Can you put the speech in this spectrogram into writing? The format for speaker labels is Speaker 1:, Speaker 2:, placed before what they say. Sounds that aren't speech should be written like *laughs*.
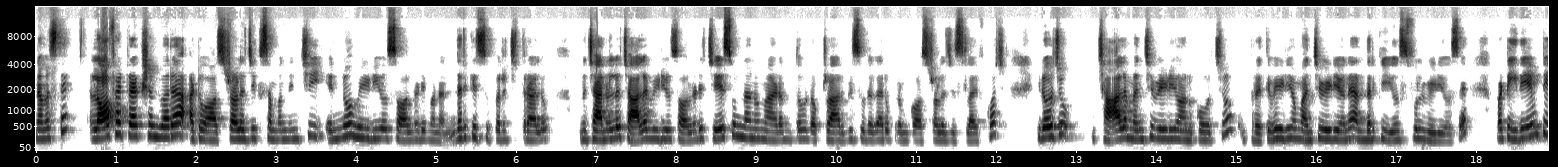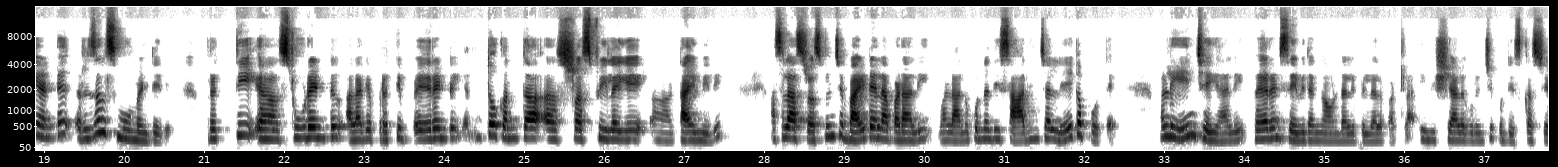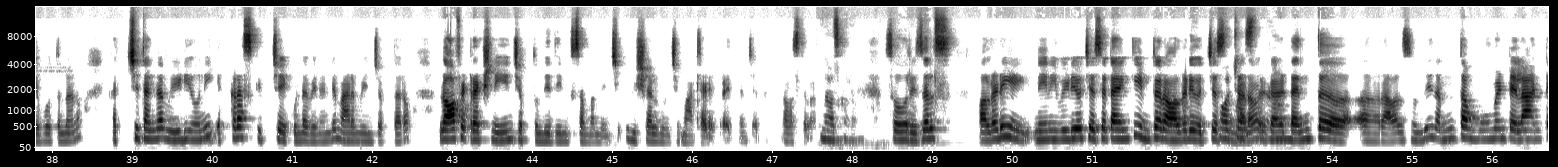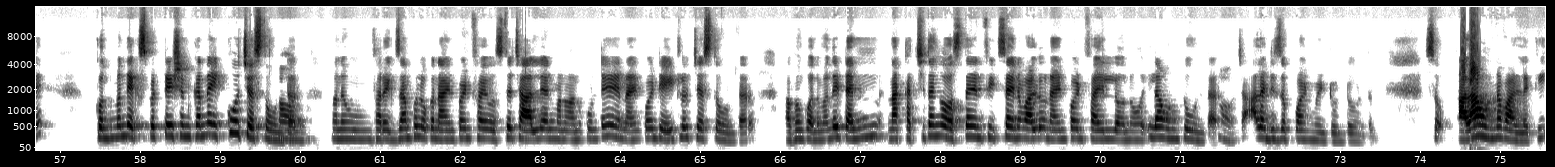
Speaker 1: నమస్తే. లా of attraction ద్వారా అటు ఆస్ట్రాలజీకి సంబంధించి ఎన్నో వీడియోస్ ఆల్రెడీ మనందరికీ సుపరిచిత్రాలు. ఛానల్లో చాలా వీడియోస్ ఆల్రెడీ చేసున్నాను మేడంతో డాక్టర్ ఆర్బి సుధ గారు ప్రముఖ ఆస్ట్రాలజిస్ట్ లైఫ్ కోచ్ ఈరోజు చాలా మంచి వీడియో అనుకోవచ్చు. ప్రతి వీడియో మంచి వీడియోనే అందరికీ యూస్ఫుల్ వీడియోసే బట్ ఇదేంటి అంటే రిజల్ట్స్ మూమెంట్ ఇది. ప్రతి స్టూడెంట్ అలాగే ప్రతి పేరెంట్ ఎంతో కొంత స్ట్రెస్ ఫీల్ అయ్యే టైం ఇది. అసలు ఆ స్ట్రెస్ నుంచి బయట ఎలా పడాలి? వాళ్ళు అనుకున్నది సాధించలేకపోతే వాళ్ళు ఏం చేయాలి? పేరెంట్స్ ఏ విధంగా ఉండాలి పిల్లల పట్ల? ఈ విషయాల గురించి ఇప్పుడు డిస్కస్ చేయబోతున్నాను. ఖచ్చితంగా వీడియోని ఎక్కడా స్కిప్ చేయకుండా వినండి. మేడం ఏం చెప్తారో? లా ఆఫ్ అట్రాక్షన్ ఏం చెప్తుంది దీనికి సంబంధించి? ఈ విషయాల గురించి మాట్లాడే ప్రయత్నం చేద్దాం. నమస్తే మేడం.
Speaker 2: నమస్కారం.
Speaker 1: సో రిజల్ట్స్ ఆల్రెడీ నేను ఈ వీడియో చేసే టైంకి ఇంటర్ ఆల్రెడీ వచ్చేస్తుంది మేడం. ఇంకా. టెన్త్ రావాల్సి ఉంది. ఇదంతా మూమెంట్ ఎలా అంటే కొంతమంది ఎక్స్పెక్టేషన్ కన్నా ఎక్కువ వచ్చేస్తూ ఉంటారు. మనం ఫర్ ఎగ్జాంపుల్ ఒక నైన్ పాయింట్ ఫైవ్ వస్తే చాలే అని మనం అనుకుంటే నైన్ పాయింట్ ఎయిట్లో వచ్చేస్తూ ఉంటారు పాపం కొంతమంది టెన్ నాకు ఖచ్చితంగా వస్తాయని ఫిక్స్ అయిన వాళ్ళు నైన్ పాయింట్ ఫైవ్లోనో ఇలా ఉంటూ ఉంటారు. చాలా డిసప్పాయింట్మెంట్ ఉంటూ ఉంటుంది సో అలా ఉన్న వాళ్ళకి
